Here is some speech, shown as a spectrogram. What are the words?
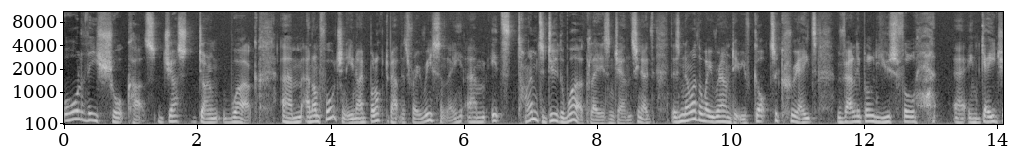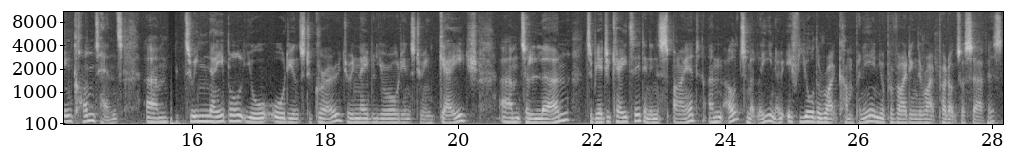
all of these shortcuts just don't work. Um, and unfortunately, you know, I blogged about this very recently. Um, it's time to do the work, ladies and gents. You know, there's no other way around it. You've got to create valuable, useful, uh, engaging content um, to enable your audience to grow, to enable your audience to engage, um, to learn, to be educated and inspired. And ultimately, you know, if you're the right company and you're providing the right product or service,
